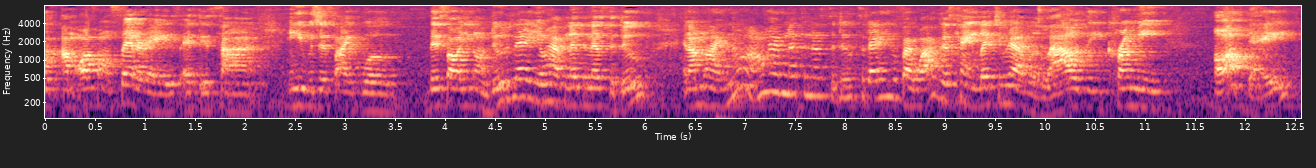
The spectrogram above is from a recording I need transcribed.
was I'm off on Saturdays at this time, and he was just like, well, this all you gonna do today? You don't have nothing else to do? And I'm like, no, I don't have nothing else to do today. He was like, well, I just can't let you have a lousy, crummy off day.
